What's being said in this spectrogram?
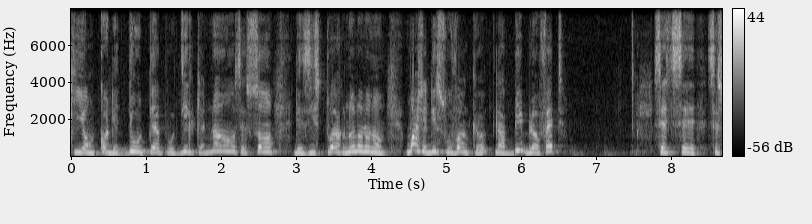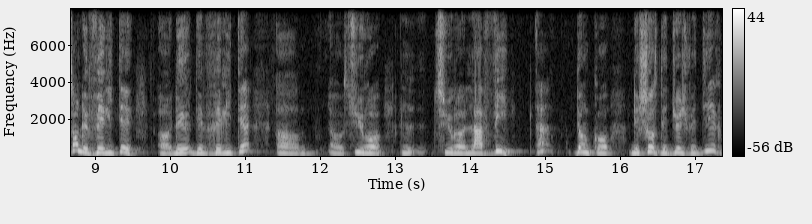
qui ont encore des doutes pour dire que non, ce sont des histoires. Non, non, non, non. Moi, je dis souvent que la Bible, en fait, ce sont des vérités, euh, des, vérités euh, euh, sur, sur la vie. Hein? Donc, des choses de Dieu, je veux dire.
